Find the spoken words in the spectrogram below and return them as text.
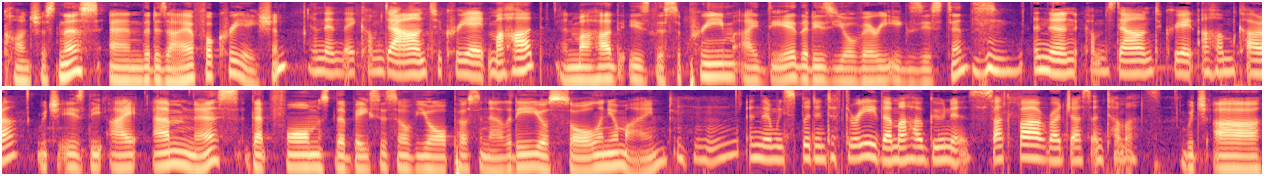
consciousness and the desire for creation. and then they come down to create Mahad, And Mahad is the supreme idea that is your very existence, and then it comes down to create Ahamkara, which is the I amness that forms the basis of your personality, your soul, and your mind. hmm and then we split into three: the Mahagunas, Sattva, Rajas, and Tamas. which are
